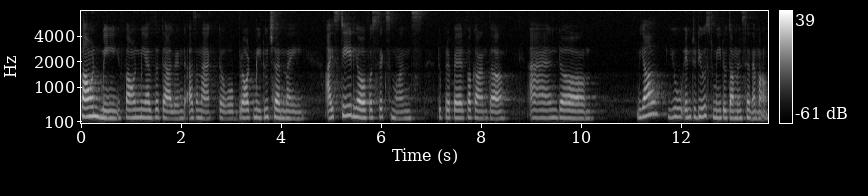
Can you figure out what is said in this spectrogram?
found me, found me as the talent, as an actor, brought me to Chennai. I stayed here for six months to prepare for Kanta. And um, yeah, you introduced me to Tamil cinema.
